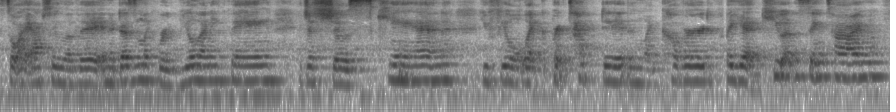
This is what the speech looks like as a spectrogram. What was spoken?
So I absolutely love it. And it doesn't like reveal anything. It just shows skin. You feel like protected and like covered. But yet cute at the same time.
